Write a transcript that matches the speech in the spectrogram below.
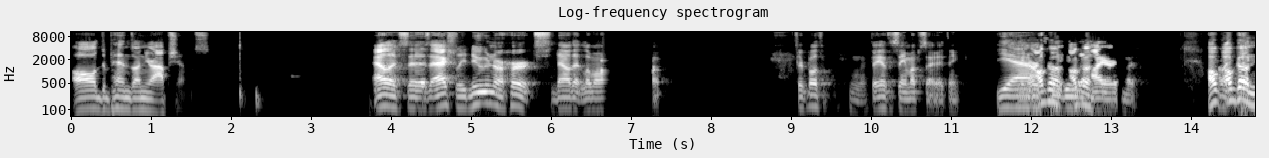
All depends on your options. Alex says actually Newton or Hurts now that Lamar they're both they have the same upside, I think. Yeah, I mean, I'll go. might be a I'll go. higher, but I'll, I I'll like go Newton.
